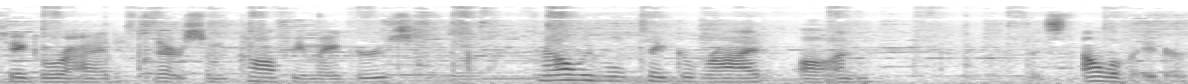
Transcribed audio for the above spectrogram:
take a ride. There's some coffee makers. Now we will take a ride on this elevator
